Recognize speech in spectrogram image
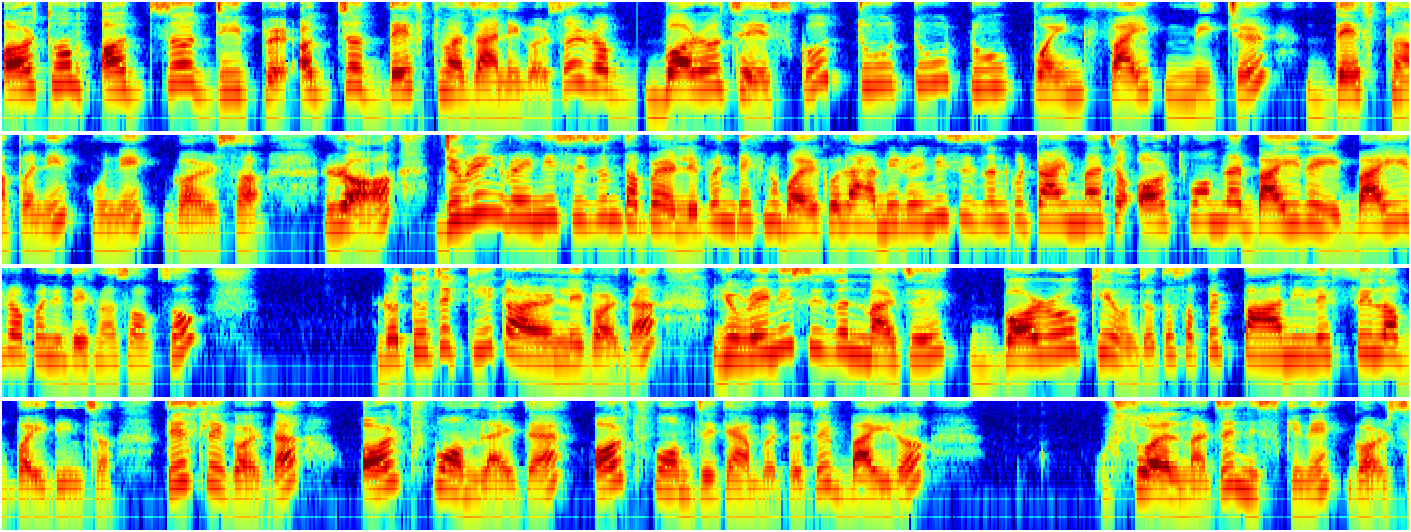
अर्थवम अझ डिपर अझ डेफ्थमा जाने गर्छ र बरो चाहिँ यसको two two two point five metre डेफ्थमा पनि हुने गर्छ। र ड्युरिङ रेनी सिजन तपाईँहरूले पनि देख्नुभएको होला हामी रेनी सिजनको टाइममा चाहिँ अर्थवमलाई बाहिरै बाहिर पनि देख्न सक्छौँ। र त्यो चाहिँ के कारणले गर्दा यो रेनी सिजनमा चाहिँ बरो के हुन्छ त सबै पानीले फिलअप भइदिन्छ। त्यसले गर्दा अर्थ फर्मलाई त्यहाँ अर्थ फर्म चाहिँ त्यहाँबाट चाहिँ बाहिर सोयलमा चाहिँ निस्किने गर्छ।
